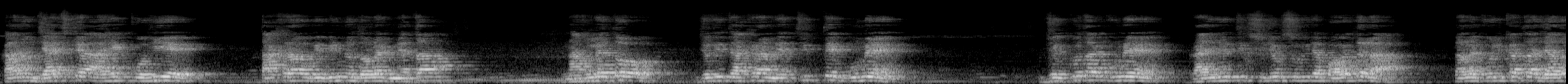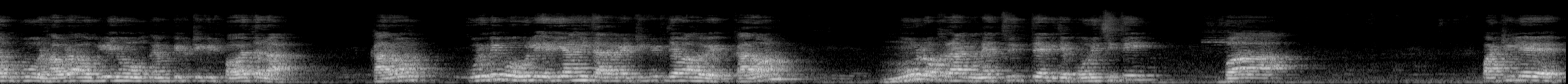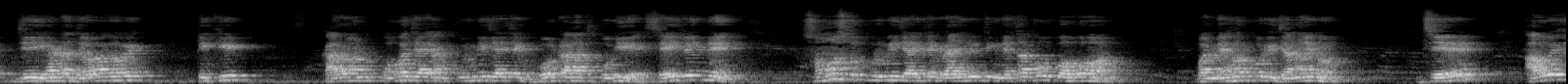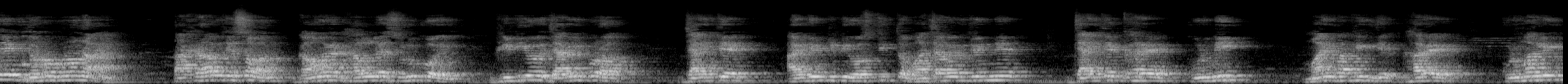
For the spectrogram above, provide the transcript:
কারণ যাইটা আহে কহিয়ে তাকরাও বিভিন্ন দলের নেতা। না হলে তো যদি তাকরা নেতৃত্বে গুণে, যোগ্যতার গুণে রাজনৈতিক সুযোগ সুবিধা পাওয়াতেলা তাহলে কলকাতা, যাদবপুর, হাওড়া হুগলি এমপি টিকিট পাওয়াতেলা কারণ কুর্মী বহুল এরিয়া হি তারাকে টিকিট দেওয়া হবে। কারণ মূল অখরাক নেতৃত্বের যে পরিচিতি বা পাটিলে যে ইহাটা দেওয়া হবে টিকিট, কারণ কহ যায় কুর্মী যাইতে ভোট হাত কহিয়ে। সেই জন্যে সমস্ত কুর্মী যাইতে রাজনৈতিক নেতাকেও কহন বা মেহর করে জানাইন যে আওয়ে যে জনগণনায় তাকরাও যেসন গাঁয়ে ঘাললে শুরু করি ভিডিও জারি কর যাইতে আইডেন্টিটি অস্তিত্ব বাঁচাবার জন্য যাইতে ঘরে কুর্মী মাই বাকি ঘরে কুরমালি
